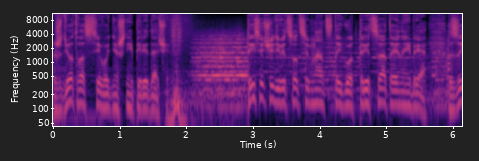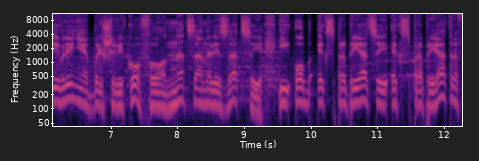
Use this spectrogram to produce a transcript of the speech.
ждет вас сегодняшней передаче. 1917 год, 30 ноября. Заявление большевиков о национализации и об экспроприации экспроприаторов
